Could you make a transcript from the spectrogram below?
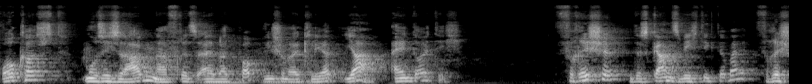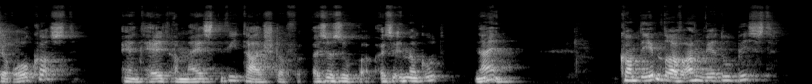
Rohkost? Muss ich sagen, nach Fritz Albert Popp, wie schon erklärt, ja, eindeutig. Frische, das ist ganz wichtig dabei, frische Rohkost enthält am meisten Vitalstoffe. Also super. Also immer gut? Nein. Kommt eben darauf an, wer du bist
